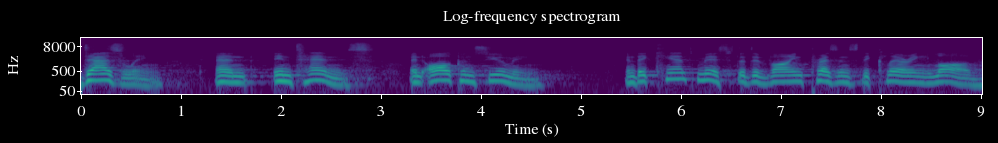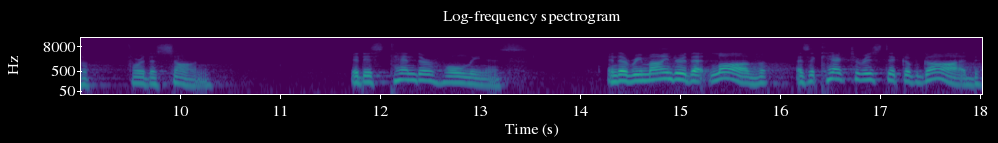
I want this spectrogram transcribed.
dazzling and intense and all consuming. And they can't miss the divine presence declaring love for the Son. It is tender holiness and a reminder that love, as a characteristic of God,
